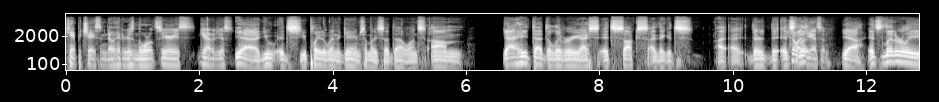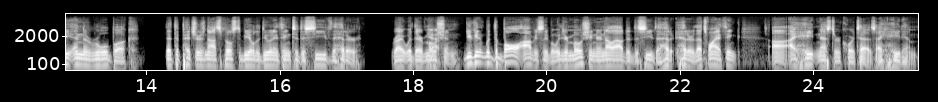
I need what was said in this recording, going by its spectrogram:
can't be chasing no hitters in the World Series. You got to just Yeah, you it's you play to win the game. Somebody said that once. Um, yeah, I hate that delivery. I it sucks. I think it's I, I there it's lit- Jansen. yeah, it's literally in the rule book that the pitcher is not supposed to be able to do anything to deceive the hitter, right? With their Yeah. motion, you can with the ball obviously, but with your motion, you're not allowed to deceive the hitter. That's why I think uh, I hate Nestor Cortes. I hate him.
